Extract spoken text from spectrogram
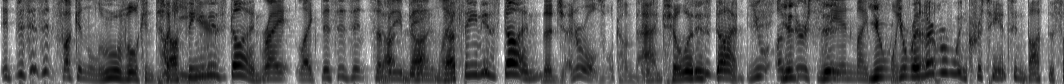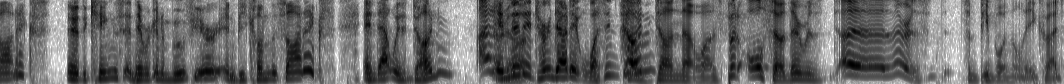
It, this isn't fucking Louisville, Kentucky. Nothing here, is done. right? Like this isn't somebody No- no- being like nothing is done the Generals will come back. until it is done. You the- understand my you, point, You remember though. when Chris Hansen bought the Sonics, uh, the Kings, and they were going to move here and become the Sonics, and that was done. I don't and then it turned out it wasn't how done. done that was. But also there was uh, there was some people in the league who had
